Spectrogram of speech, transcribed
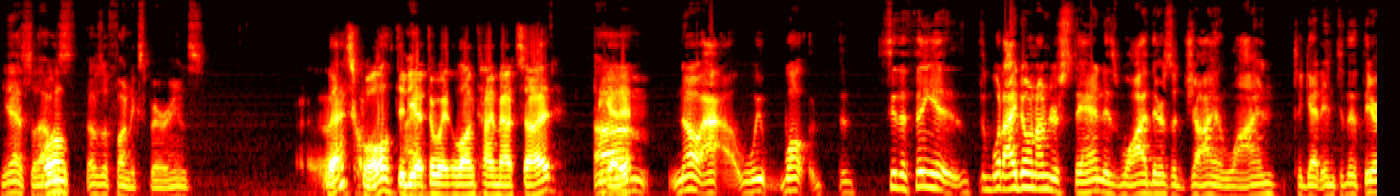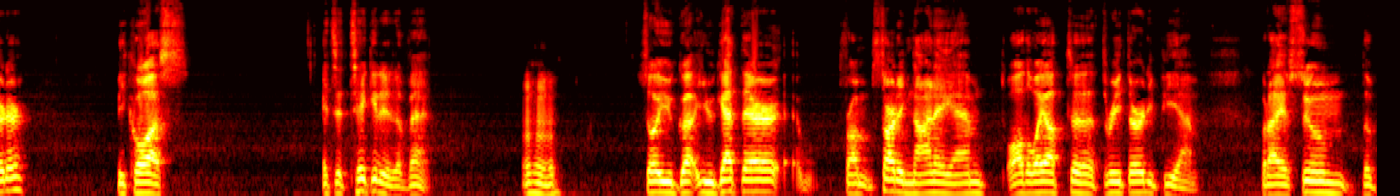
yeah, so that Well- was that was a fun experience. That's cool. Did you I- have to wait a long time outside? to get it? Um, no, I, we well. See, the thing is, what I don't understand is why there's a giant line to get into the theater, because it's a ticketed event. Mm-hmm. So you got you get there from starting 9 a.m. all the way up to 3:30 p.m. But I assume the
